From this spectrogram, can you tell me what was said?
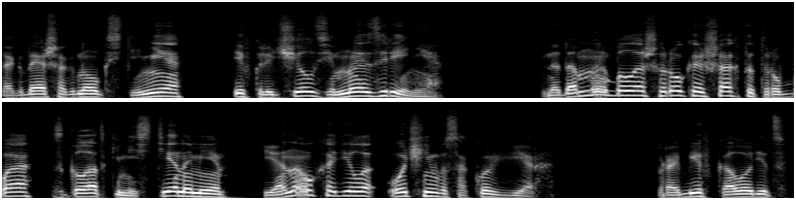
Тогда я шагнул к стене и включил земное зрение. Надо мной была широкая шахта-труба с гладкими стенами, и она уходила очень высоко вверх. Пробив колодец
